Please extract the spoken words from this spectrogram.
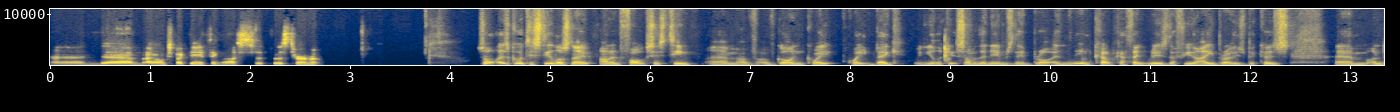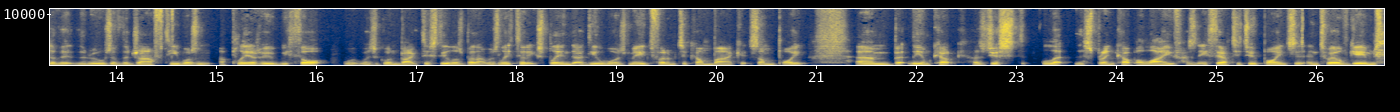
and um, I don't expect anything less for this tournament. So let's go to Steelers now. Aaron Fox's team um, have, have gone quite quite big when you look at some of the names they've brought in. Liam Kirk, I think, raised a few eyebrows because um, under the, the rules of the draft, he wasn't a player who we thought was going back to Steelers, but that was later explained that a deal was made for him to come back at some point. Um, but Liam Kirk has just lit the Spring Cup alive, hasn't he? 32 points in 12 games.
